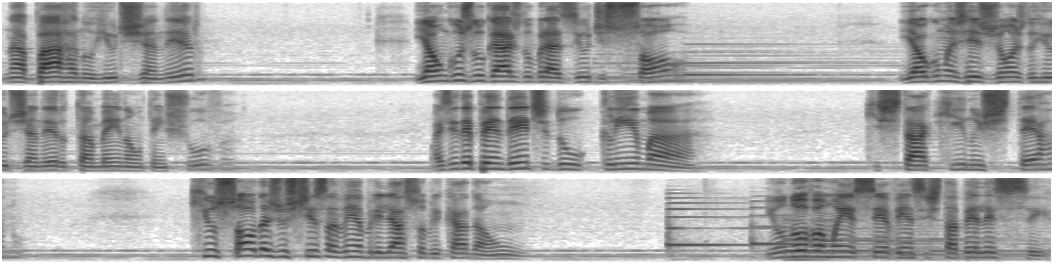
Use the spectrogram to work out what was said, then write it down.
na Barra, no Rio de Janeiro, e alguns lugares do Brasil de sol. E algumas regiões do Rio de Janeiro também não tem chuva. Mas independente do clima que está aqui no externo, que o sol da justiça venha brilhar sobre cada um. E um novo amanhecer venha se estabelecer.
